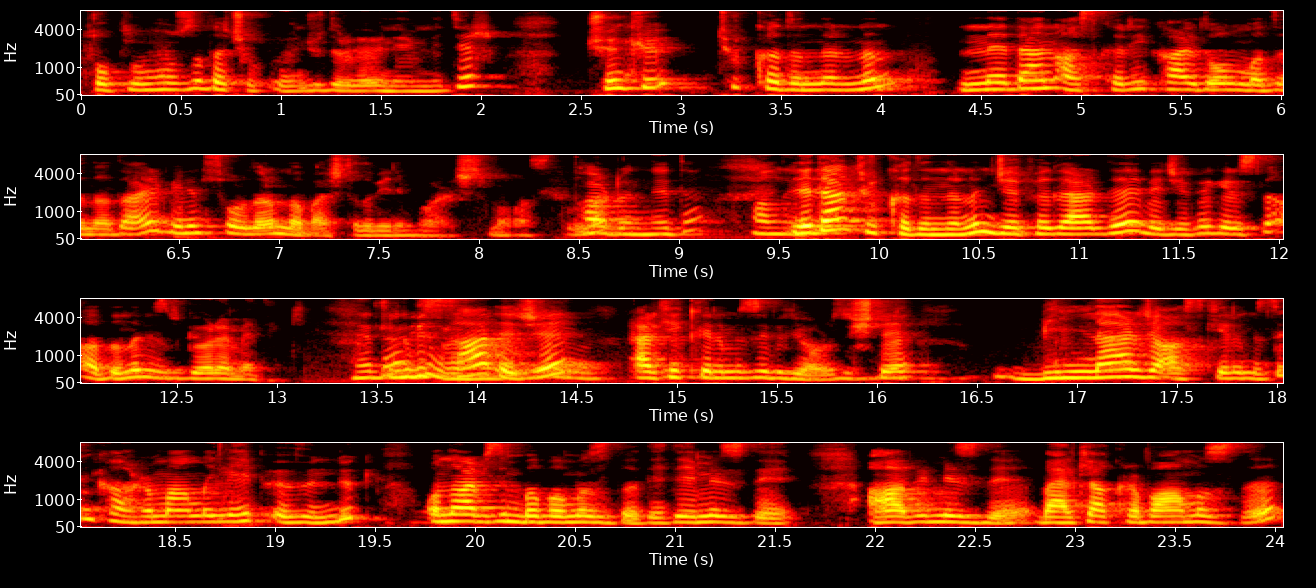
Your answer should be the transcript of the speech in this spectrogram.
toplumumuzda da çok öncüdür ve önemlidir. Çünkü Türk kadınlarının neden asgari kaydı olmadığına dair benim sorularımla başladı benim bu araştırmam aslında. Pardon neden? Anlayamadım. Neden Türk kadınlarının cephelerde ve cephe gerisinde adını biz göremedik? Neden Çünkü biz mi? sadece erkeklerimizi biliyoruz. İşte binlerce askerimizin kahramanlığıyla hep övündük. Onlar bizim babamızdı, dedemizdi, abimizdi, belki akrabamızdı.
